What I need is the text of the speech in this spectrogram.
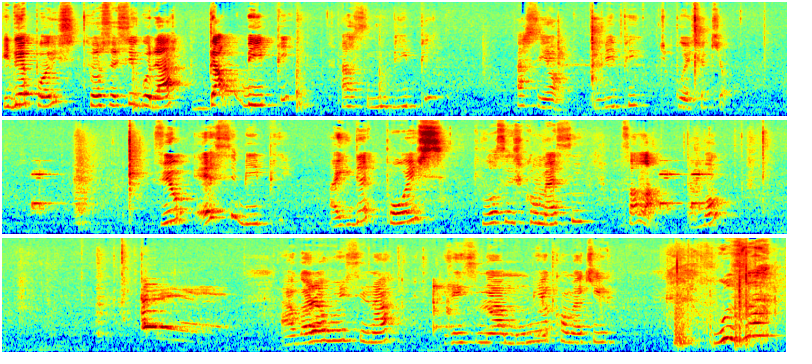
E depois, se você segurar, dá um bip, assim, bip, assim, ó, bip, tipo esse aqui, ó. Viu? Esse bip, aí depois que vocês comecem a falar, tá bom? Agora eu vou ensinar, já ensinei a múmia como é que usa.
